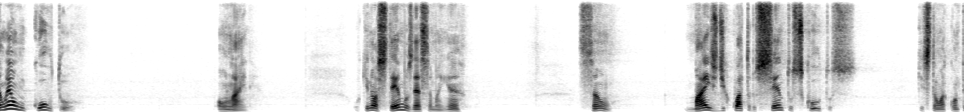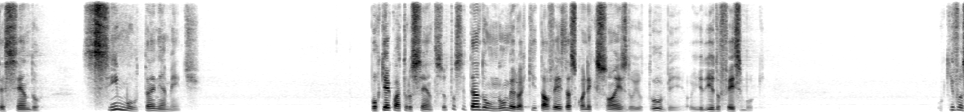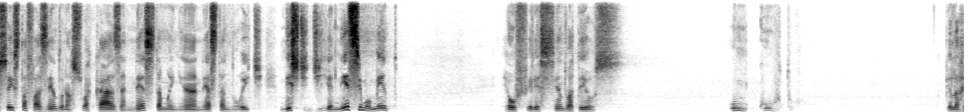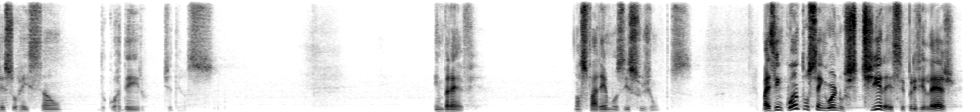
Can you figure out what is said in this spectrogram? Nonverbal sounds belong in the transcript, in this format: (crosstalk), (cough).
não é um culto online. O que nós temos nessa manhã são mais de 400 cultos que estão acontecendo simultaneamente. Por que 400? Eu estou citando um número aqui, talvez, das conexões do YouTube e do Facebook. Que você está fazendo na sua casa, nesta manhã, nesta noite, neste dia, nesse momento, é oferecendo a Deus um culto pela ressurreição do Cordeiro de Deus. Em breve, nós faremos isso juntos. Mas enquanto o Senhor nos tira esse privilégio,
